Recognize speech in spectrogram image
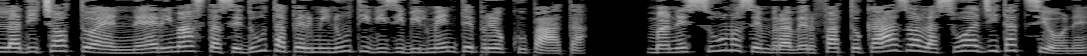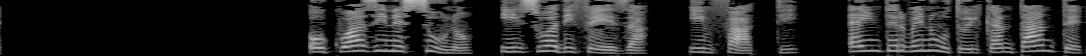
La diciottenne è rimasta seduta per minuti visibilmente preoccupata, ma nessuno sembra aver fatto caso alla sua agitazione. O quasi nessuno. In sua difesa, infatti, è intervenuto il cantante,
